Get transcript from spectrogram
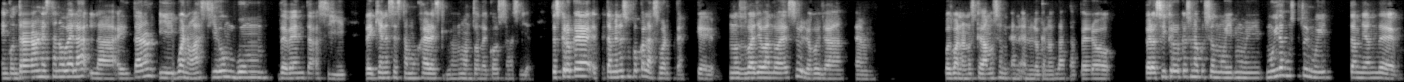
encontraron esta novela, la editaron y bueno, ha sido un boom de ventas y de quién es esta mujer, escribió un montón de cosas. Y entonces creo que también es un poco la suerte que nos va llevando a eso y luego ya, em, pues bueno, nos quedamos en, lo que nos lata, pero, pero sí creo que es una cuestión muy, muy, muy de gusto y muy también de,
